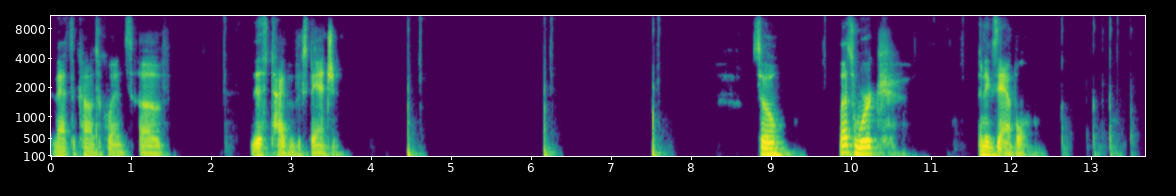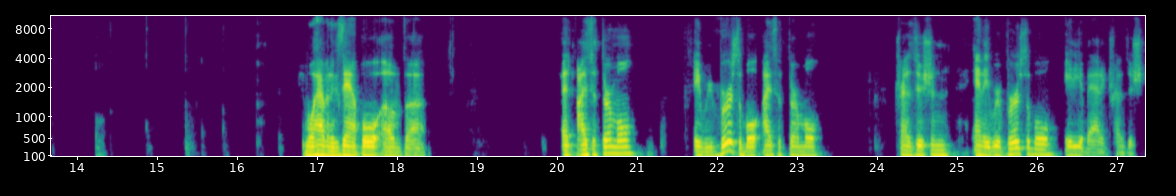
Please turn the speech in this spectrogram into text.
And that's a consequence of this type of expansion. So let's work an example. we'll have an example of uh, an isothermal, a reversible isothermal transition, and a reversible adiabatic transition.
